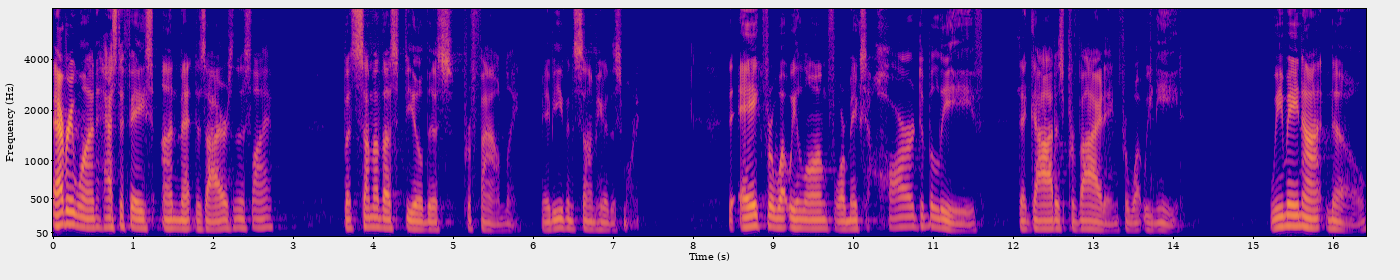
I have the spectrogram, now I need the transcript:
Everyone has to face unmet desires in this life, but some of us feel this profoundly, maybe even some here this morning. The ache for what we long for makes it hard to believe that God is providing for what we need. We may not know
